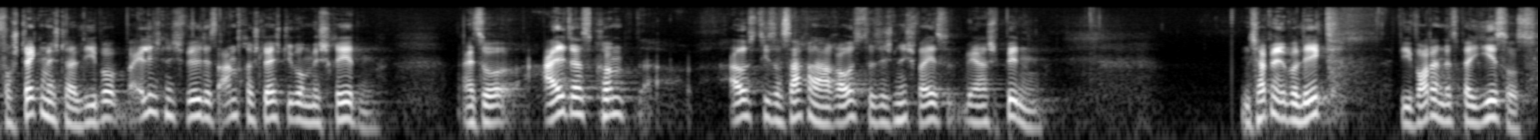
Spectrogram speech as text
verstecke mich da lieber, weil ich nicht will, dass andere schlecht über mich reden. Also all das kommt aus dieser Sache heraus, dass ich nicht weiß, wer ich bin. Und ich habe mir überlegt, wie war denn das bei Jesus?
